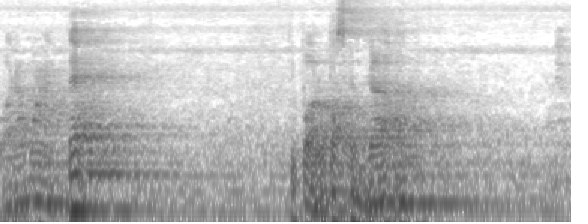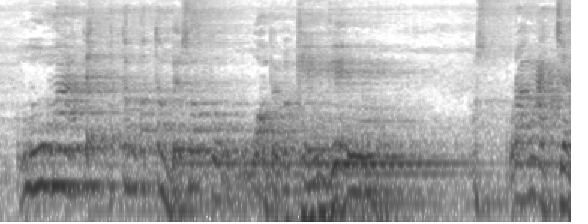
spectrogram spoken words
Orang mati dibawa lepas kendaraan oh mati peteng-peteng besok tuh wah bebek gengge terus kurang ajar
